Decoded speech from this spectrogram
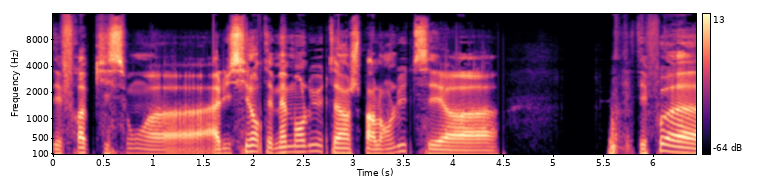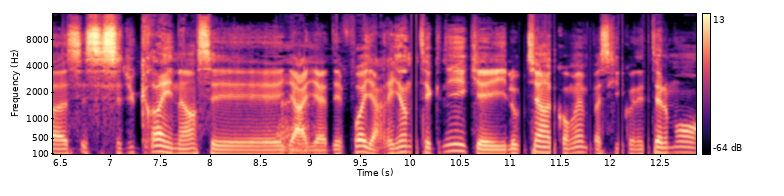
des, frappes qui sont euh, hallucinantes. Et même en lutte, hein, je parle en lutte, c'est... Des fois, c'est du grind. Hein, c'est, il y a, y des fois, il y a rien de technique et il obtient quand même parce qu'il connaît tellement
